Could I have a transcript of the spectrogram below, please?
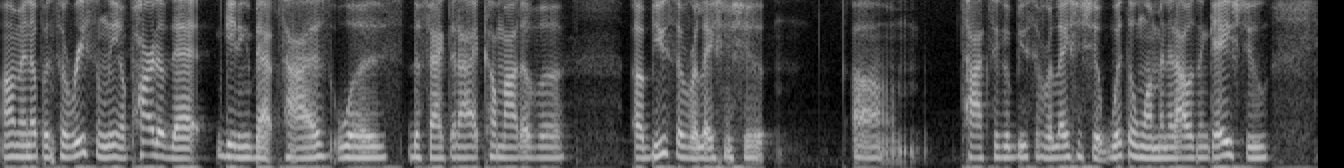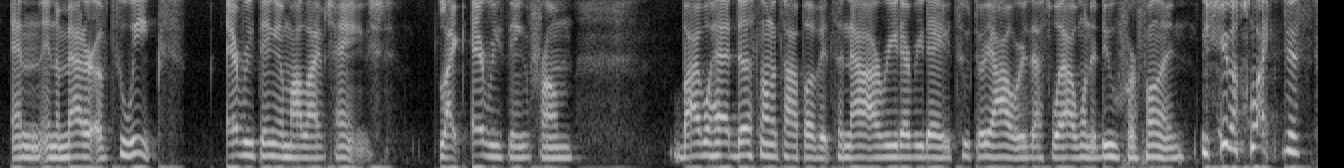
Um, and up until recently, a part of that getting baptized was the fact that I had come out of a abusive relationship, um, toxic abusive relationship with a woman that I was engaged to, and in a matter of two weeks, everything in my life changed. Like everything from Bible had dust on the top of it to now I read every day, two, three hours. That's what I want to do for fun. you know, like just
